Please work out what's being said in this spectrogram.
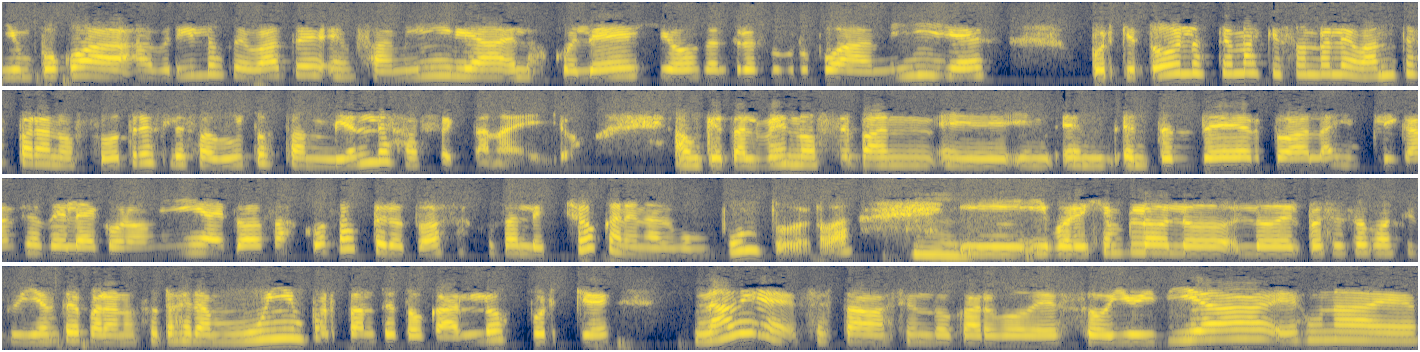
y un poco a abrir los debates en familia, en los colegios, dentro de su grupo de amigues, porque todos los temas que son relevantes para nosotros, los adultos, también les afectan a ellos. Aunque tal vez no sepan eh, entender todas las implicancias de la economía y todas esas cosas, pero todas esas cosas les chocan en algún punto, ¿verdad? Mm. Y, por ejemplo, lo, lo del proceso constituyente para nosotros era muy importante tocarlos porque nadie se estaba haciendo cargo de eso y hoy día es una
